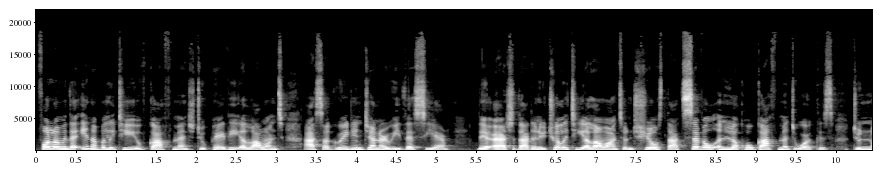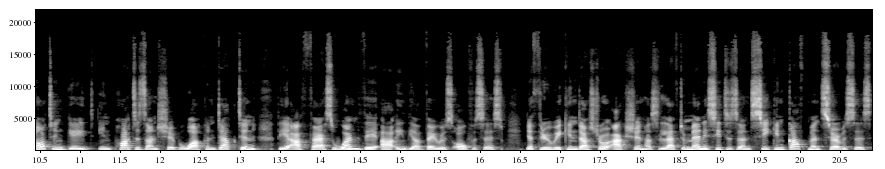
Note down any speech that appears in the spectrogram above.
following the inability of government to pay the allowance as agreed in January this year. They urge that an utility allowance ensures that civil and local government workers do not engage in partisanship while conducting their affairs when they are in their various offices. The three week industrial action has left many citizens seeking government services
